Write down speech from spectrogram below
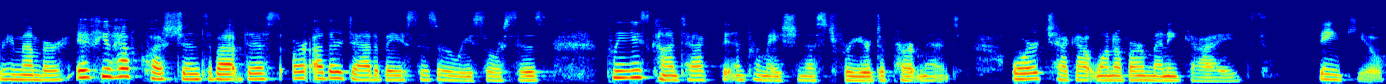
Remember, if you have questions about this or other databases or resources, please contact the informationist for your department or check out one of our many guides. Thank you.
